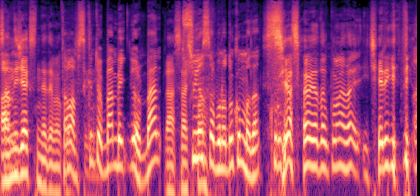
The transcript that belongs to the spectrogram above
Sen- Anlayacaksın ne demek Tamam sıkıntı yok. Ben bekliyorum. Ben Lan saçma. suya sabuna dokunmadan kuru, Suya sabuna dokunmadan içeri gitti.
